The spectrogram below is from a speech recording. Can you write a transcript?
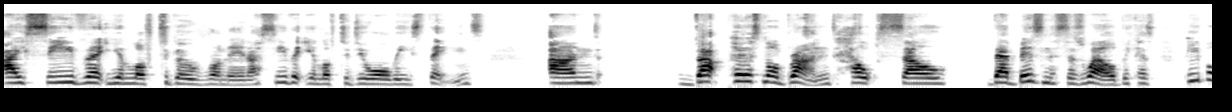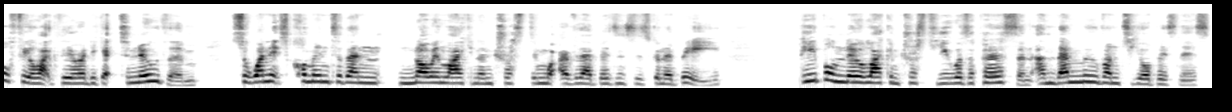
I see that you love to go running. I see that you love to do all these things. And that personal brand helps sell their business as well because people feel like they already get to know them. So when it's coming to then knowing, liking, and trusting whatever their business is going to be, people know, like, and trust you as a person and then move on to your business.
